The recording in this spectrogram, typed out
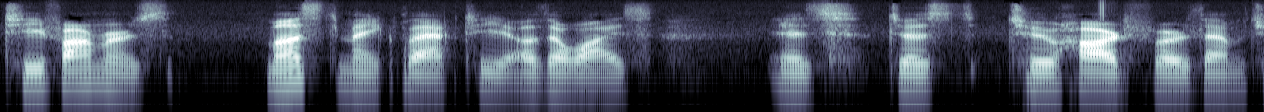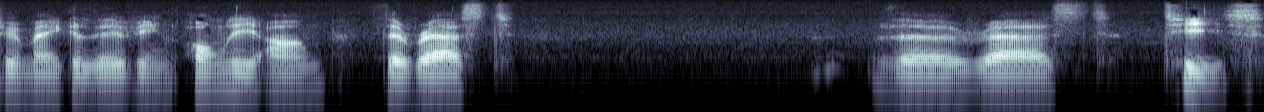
tea farmers must make black tea, otherwise, it's just too hard for them to make a living only on the rest, the rest teas.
